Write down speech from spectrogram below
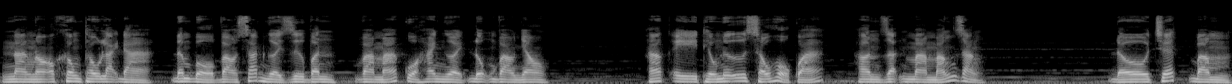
Nàng nọ không thâu lại đà, đâm bổ vào sát người Dư Vân và má của hai người đụng vào nhau. Hắc y thiếu nữ xấu hổ quá, hờn giận mà mắng rằng Đồ chết bầm,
